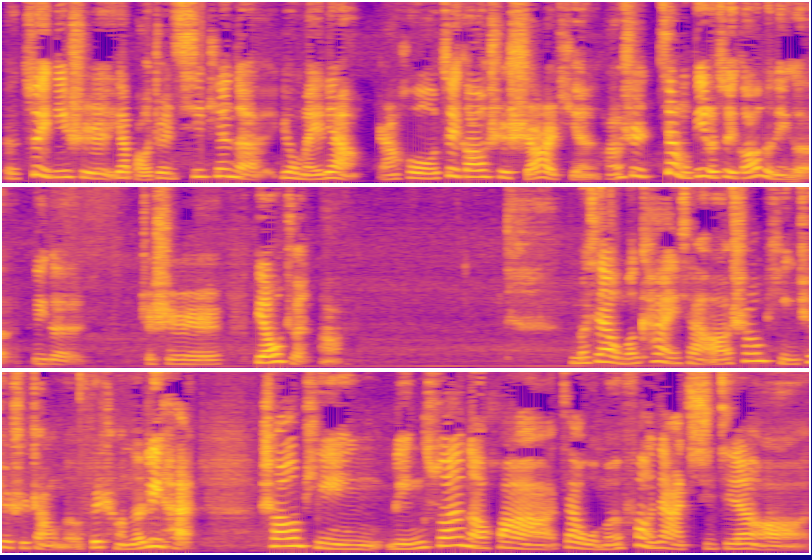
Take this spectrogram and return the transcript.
呃最低是要保证七天的用煤量，然后最高是十二天，好像是降低了最高的那个那个就是标准啊。那么现在我们看一下啊，商品确实涨得非常的厉害，商品磷酸的话，在我们放假期间啊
